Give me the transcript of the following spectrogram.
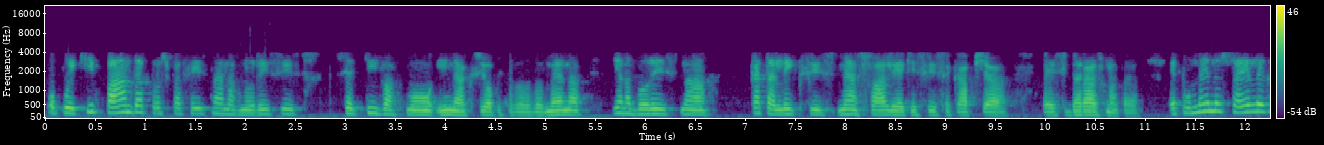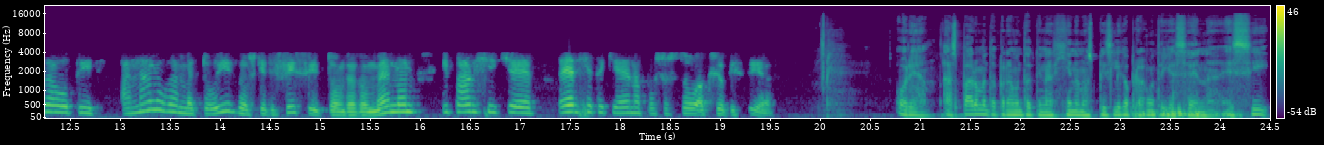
όπου εκεί πάντα προσπαθείς να αναγνωρίσεις σε τι βαθμό είναι αξιόπιστα τα δεδομένα για να μπορείς να καταλήξεις με ασφάλεια και εσύ σε κάποια ε, συμπεράσματα. Επομένως θα έλεγα ότι ανάλογα με το είδος και τη φύση των δεδομένων υπάρχει και έρχεται και ένα ποσοστό αξιοπιστίας. Ωραία. Ας πάρουμε τα πράγματα από την αρχή να μας πεις λίγα πράγματα για σένα. Εσύ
